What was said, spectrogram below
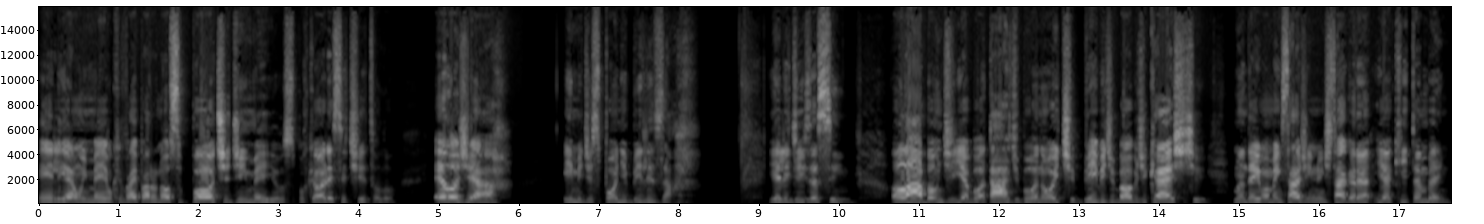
ele é um e-mail que vai para o nosso pote de e-mails. Porque olha esse título. Elogiar e me disponibilizar. E ele diz assim: Olá, bom dia, boa tarde, boa noite, Bibi de Bob de Cast. Mandei uma mensagem no Instagram e aqui também.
